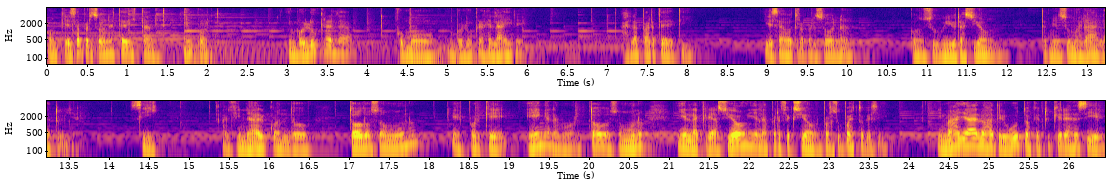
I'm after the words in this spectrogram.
aunque esa persona esté distante, no importa. Involúcrala como involucras el aire, haz la parte de ti y esa otra persona con su vibración también sumará a la tuya. Sí, al final cuando todos son uno es porque en el amor todos son uno y en la creación y en la perfección, por supuesto que sí. Y más allá de los atributos que tú quieres decir,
